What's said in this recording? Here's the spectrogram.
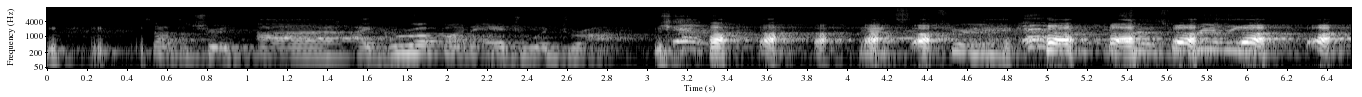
it's not the truth. Uh, I grew up on Edgewood Drive. That's the truth. So it's really.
